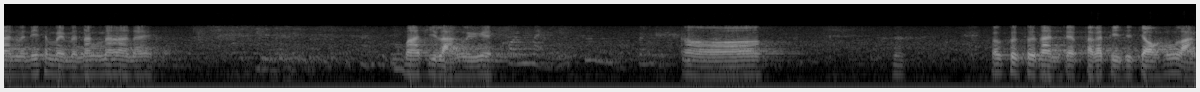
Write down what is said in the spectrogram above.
นันวันนี้ทำไมมานั่งหน้าได้ มาทีหลังหรือไงอ๋อก็คุณสุนันจะปกติจะจองข้างหลัง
